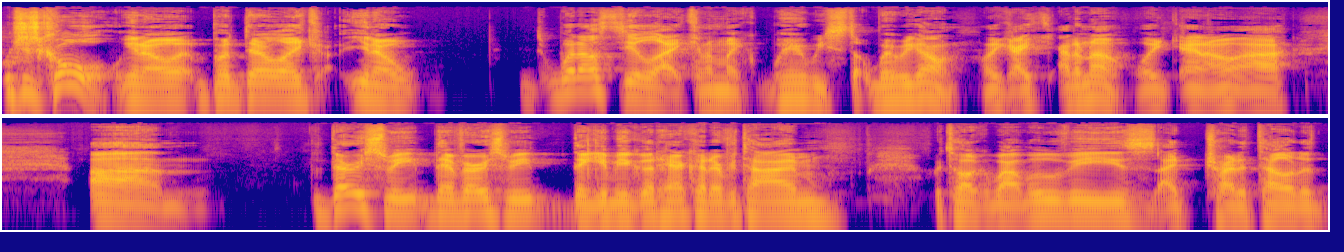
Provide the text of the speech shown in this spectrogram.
which is cool, you know. But they're like, you know, what else do you like? And I'm like, where are we? St- where are we going? Like I I don't know. Like you know, uh, um, very sweet. They're very sweet. They give me a good haircut every time. We talk about movies. I try to tell to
